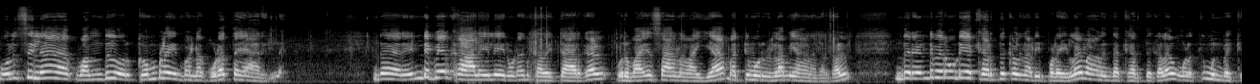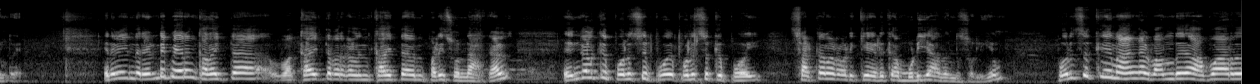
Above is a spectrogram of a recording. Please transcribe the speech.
போலீஸில் வந்து ஒரு கம்ப்ளைண்ட் பண்ணக்கூட தயாரில்லை. இந்த ரெண்டு பேர் காலையில் என்னுடன் கதைத்தார்கள். ஒரு வயசான ஐயா மற்றும் ஒரு இளமையானவர்கள். இந்த ரெண்டு பேருடைய கருத்துக்களின் அடிப்படையில் நான் இந்த கருத்துக்களை உங்களுக்கு முன்வைக்கின்றேன். எனவே இந்த ரெண்டு பேரும் கதைத்த வ- கதைத்தவர்களின் கதைத்தவன்படி சொன்னார்கள். எங்களுக்கு பொலிசு போய் பொலிசுக்கு போய் சட்ட நடவடிக்கை எடுக்க முடியாது என்று சொல்லியும் பொலிசுக்கு நாங்கள் வந்து அவ்வாறு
